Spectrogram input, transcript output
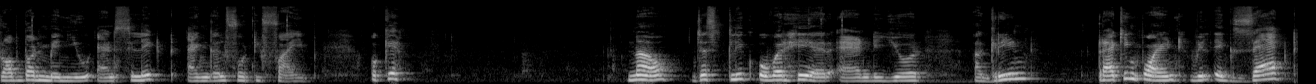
drop down menu and select angle 45 okay? Now just click over here and your uh, green tracking point will exact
